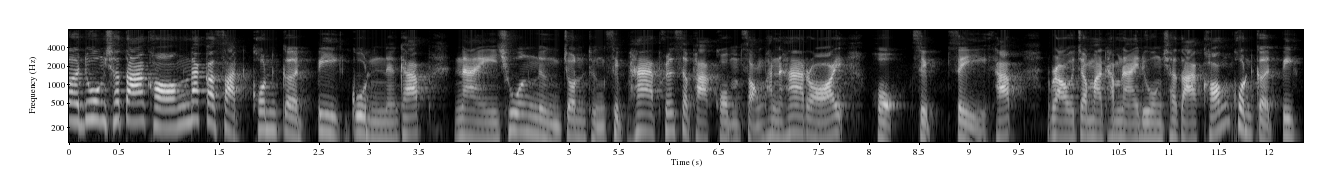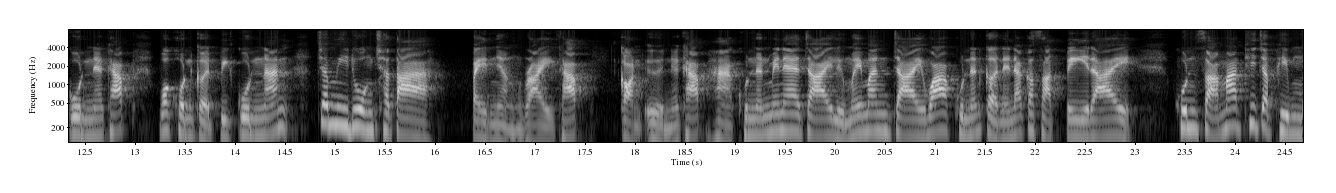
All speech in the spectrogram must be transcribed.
ปิดดวงชะตาของนักกษัตริย์คนเกิดปีกุลนะครับ ในช่วง 1 จนถึง 15 พฤษภาคม 2564 ครับ เราจะมาทำนายดวงชะตาของคนเกิดปีกุลนะครับ ว่าคนเกิดปีกุลนั้นจะมีดวงชะตาเป็นอย่างไรครับก่อนอื่นนะครับ หากคุณนั้นไม่แน่ใจหรือไม่มั่นใจว่าคุณนั้นเกิดในนักกษัตริย์ปีใด คุณสามารถที่จะพิมพ์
